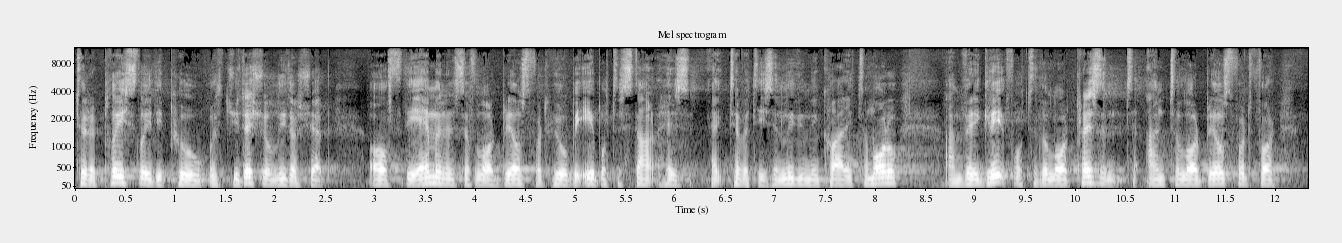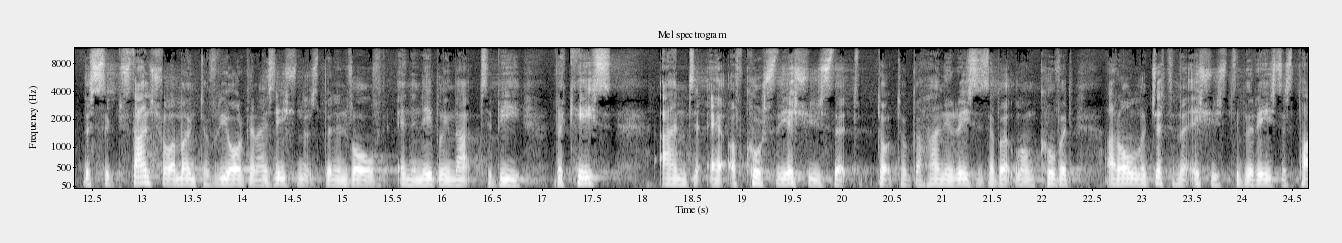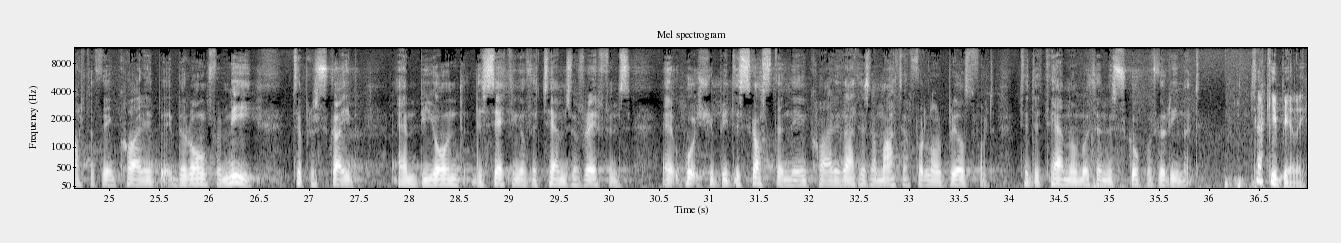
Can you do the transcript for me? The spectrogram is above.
to replace Lady Poole with judicial leadership of the eminence of Lord Brailsford, who will be able to start his activities in leading the inquiry tomorrow. I'm very grateful to the Lord President and to Lord Brailsford for the substantial amount of reorganisation that's been involved in enabling that to be the case. And, uh, of course, the issues that Dr Gahani raises about long COVID are all legitimate issues to be raised as part of the inquiry, but it would be wrong for me to prescribe um, beyond the setting of the terms of reference. Uh, what should be discussed in the inquiry, that is a matter for Lord Brailsford to determine within the scope of the remit. Jackie Bailey.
